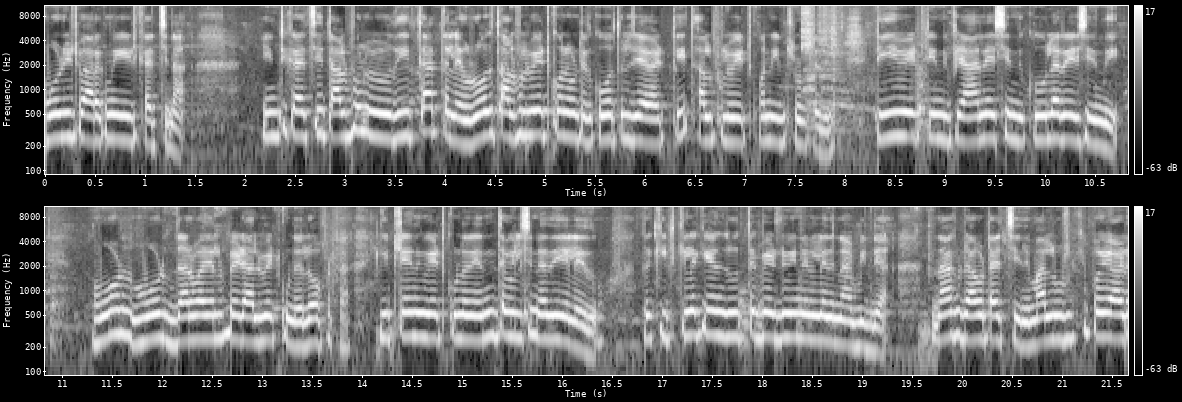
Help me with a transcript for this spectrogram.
మూడింటి వరకు ఇంటికి వచ్చిన. ఇంటికి వచ్చి తలుపులు తీస్తలేవు రోజు తలుపులు పెట్టుకొని ఉంటుంది. కోతులు చేయబట్టి తలుపులు పెట్టుకొని ఇంట్లో ఉంటుంది. టీవీ పెట్టింది ఫ్యాన్ వేసింది కూలర్ వేసింది. మూడు మూడు దర్వాజాలు పెడాలు పెట్టుకునేది లోపల. ఇట్లా ఎందుకు పెట్టుకున్నది? ఎంత పిలిచినది ఇవ్వలేదు ఇంకా కిటికీలకి ఏం చూస్తే బెడ్ వినలేదు నా బిడ్డ. నాకు డౌట్ వచ్చింది. మళ్ళీ ఉరికిపోయి ఆడ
